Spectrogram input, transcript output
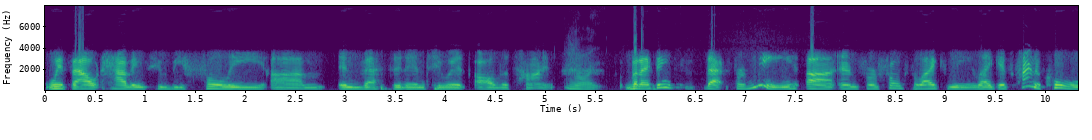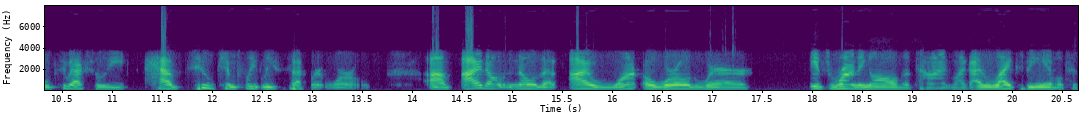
without having to be fully um, invested into it all the time. Right. But I think that for me uh, and for folks like me, like it's kind of cool to actually have two completely separate worlds. Um, I don't know that I want a world where it's running all the time. Like I like being able to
